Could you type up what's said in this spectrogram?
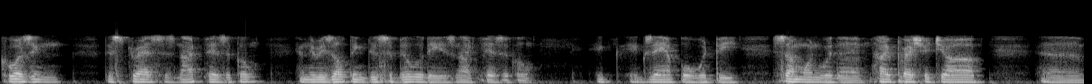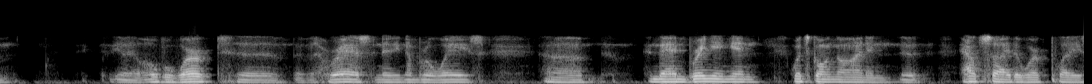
causing the stress is not physical and the resulting disability is not physical. E- example would be someone with a high pressure job, um, you know, overworked, uh, harassed in any number of ways, um, and then bringing in what's going on in the, outside the workplace,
